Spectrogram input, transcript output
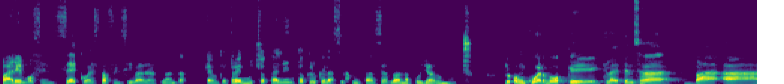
paremos en seco a esta ofensiva de Atlanta, que aunque trae mucho talento, creo que las circunstancias lo han apoyado mucho. Yo concuerdo que, la defensa va a,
